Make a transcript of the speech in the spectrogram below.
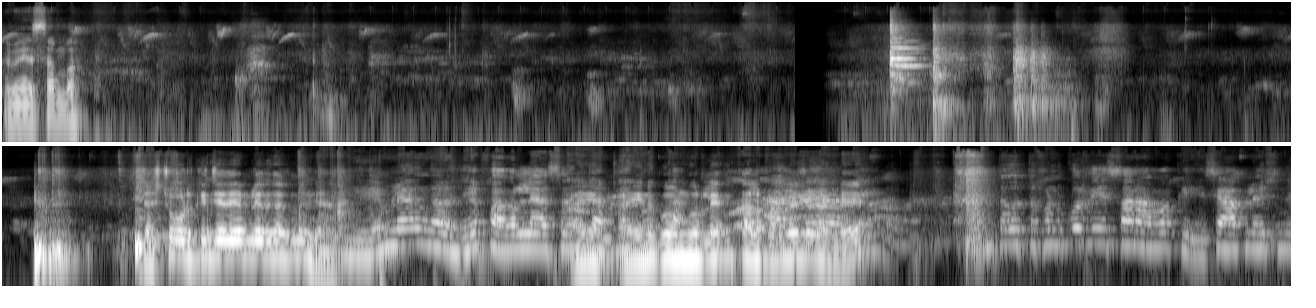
మేము వేస్తాం బా? జస్ట్ ఉడికించేది ఏం లేదు కదా ఇంకా ఏం లేదు పగలేస్తుంది అయిన గోంగూరలోకి కలపడమే చూడండి. అవ్వకి చేపలు వేసింది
